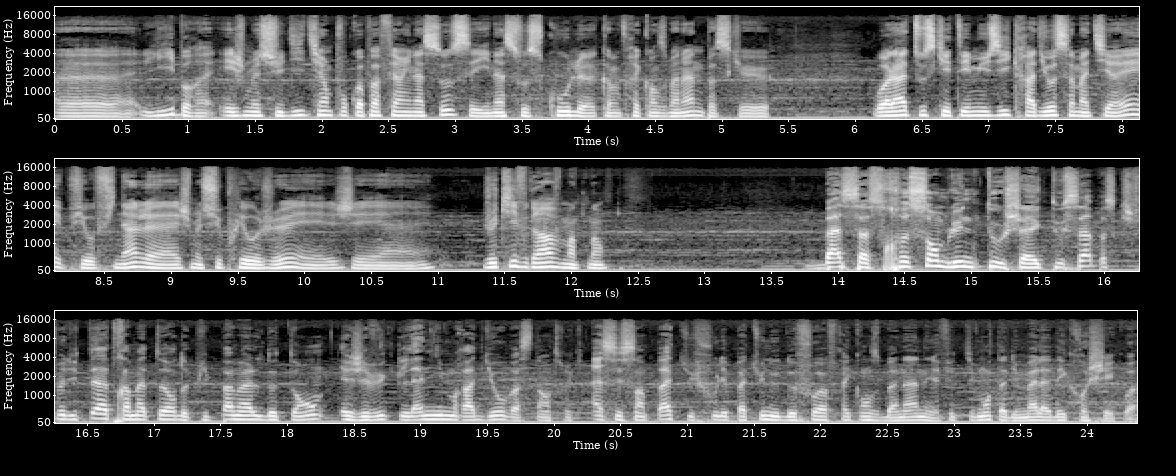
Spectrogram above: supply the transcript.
euh, libre et je me suis dit, tiens, pourquoi pas faire une asso C'est une asso cool euh, comme Fréquence Banane parce que voilà, tout ce qui était musique, radio, ça m'attirait et puis au final, euh, je me suis pris au jeu et j'ai, euh, je kiffe grave maintenant. Bah ça se ressemble une touche avec tout ça parce que je fais du théâtre amateur depuis pas mal de temps et j'ai vu que l'anime radio bah c'était un truc assez sympa, tu fous les pattes une ou deux fois à fréquence banane et effectivement t'as du mal à décrocher quoi.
